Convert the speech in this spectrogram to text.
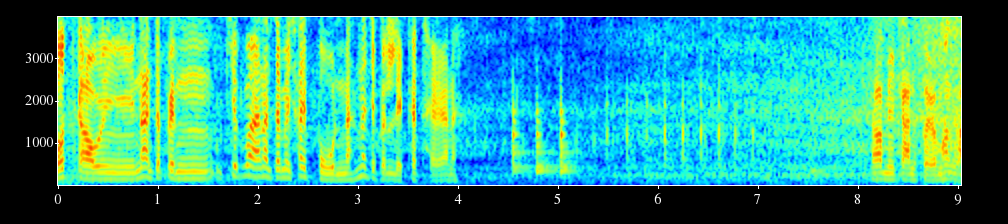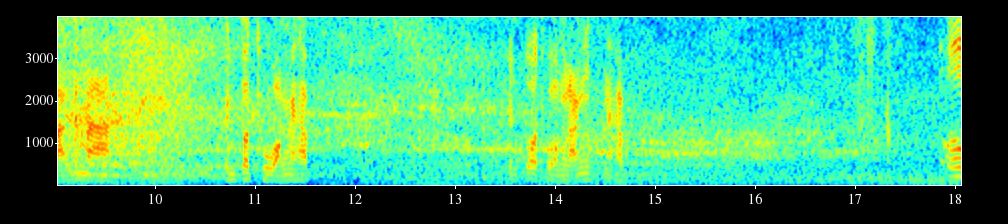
รถเก่านี่น่าจะเป็นคิดว่าน่าจะไม่ใช่ปูนนะ น่าจะเป็นเหล็กแท้ๆนะ แล้วมีการเสริมข้างหลังขึ้นมา เป็นตัวถ่วงนะครับ เป็นตัวถ่วงหลังนะครับ โอ้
